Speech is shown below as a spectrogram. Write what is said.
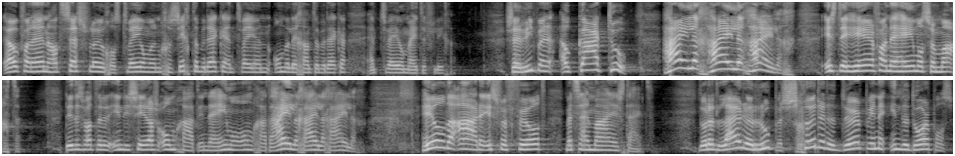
Elk van hen had zes vleugels, twee om hun gezicht te bedekken en twee hun onderlichaam te bedekken en twee om mee te vliegen. Ze riepen elkaar toe, heilig, heilig, heilig is de Heer van de hemelse machten. Dit is wat er in die serafs omgaat, in de hemel omgaat. Heilig, heilig, heilig. Heel de aarde is vervuld met zijn majesteit. Door het luide roepen schudden de deurpinnen in de dorpels.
